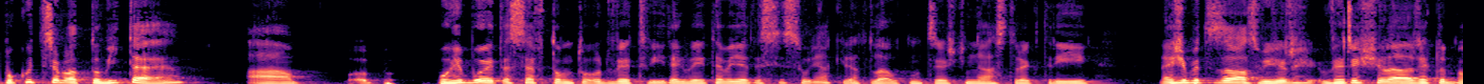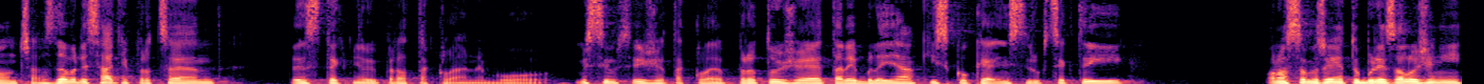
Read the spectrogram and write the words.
pokud třeba to víte a pohybujete se v tomto odvětví, tak dejte vědět, jestli jsou nějaké na tohle automatizační nástroje, který ne, že by to za vás vyřešili, ale řekli by vám třeba z 90% ten stack měl vypadat takhle, nebo myslím si, že takhle, protože tady byly nějaký skoky a instrukce, které Ono samozřejmě to bude založený,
